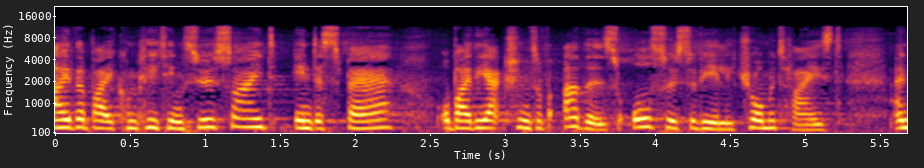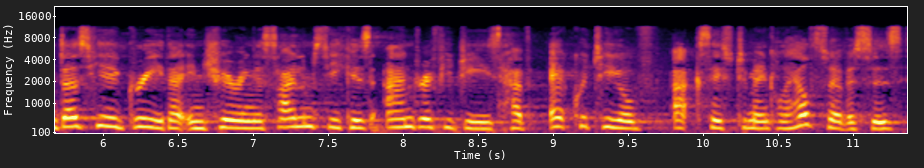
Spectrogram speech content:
either by completing suicide, in despair, or by the actions of others also severely traumatised? And does he agree that ensuring asylum seekers and refugees have equity of access to mental health services,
